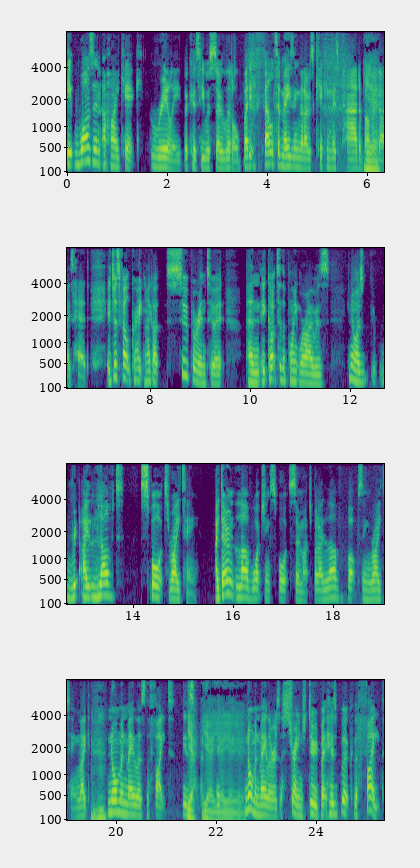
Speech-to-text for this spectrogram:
it wasn't a high kick really because he was so little, but it felt amazing that I was kicking this pad above Yeah. a guy's head. It just felt great and I got super into it and it got to the point where I was, you know, I was re- I loved sports writing. I don't love watching sports so much, but I love boxing writing. Like Mhm. Norman Mailer's The Fight is Yeah, yeah, yeah, yeah, yeah. Norman Mailer is a strange dude, but his book The Fight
